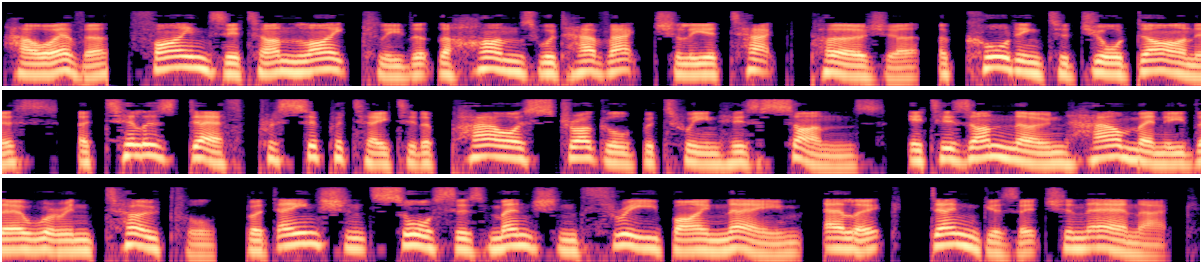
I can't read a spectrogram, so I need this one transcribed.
however, finds it unlikely that the Huns would have actually attacked Persia. According to Jordanes, Attila's death precipitated a power struggle between his sons. It is unknown how many there were in total, but ancient sources mention three by name: Ellac, Dengizich, and Ernak.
